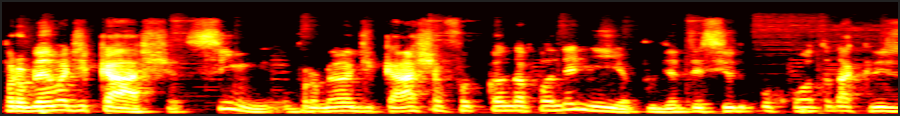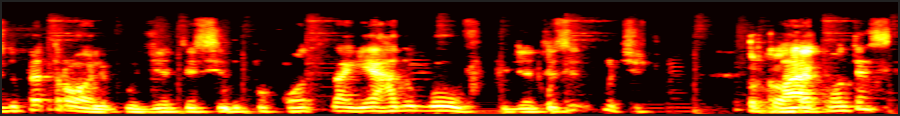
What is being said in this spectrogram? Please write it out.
problema de caixa. Sim, o problema de caixa foi por conta da pandemia, podia ter sido por conta da crise do petróleo, podia ter sido por conta da guerra do Golfo, podia ter sido por, por vai acontecer.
